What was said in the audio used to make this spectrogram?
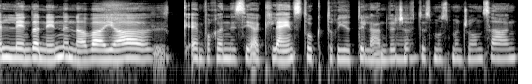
Länder nennen, aber ja, einfach eine sehr klein strukturierte Landwirtschaft, mhm. das muss man schon sagen.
